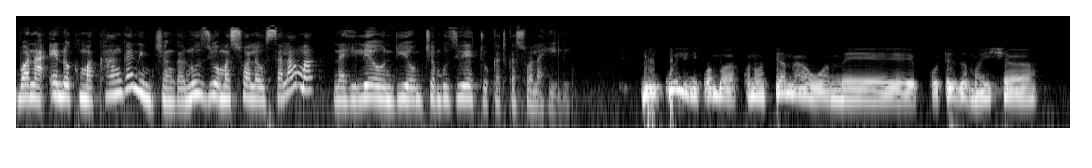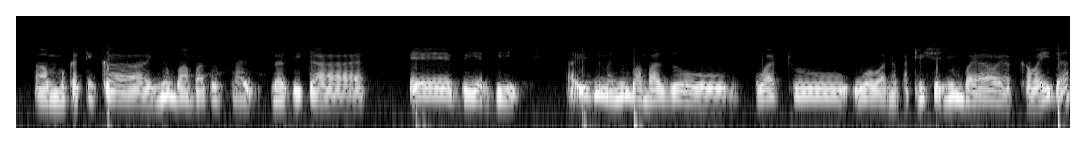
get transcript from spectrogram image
Bwana Enoch Makanga ni mchanganuzi wa masuala ya usalama na hii leo ndiyo mchambuzi wetu katika swala hili. Ni ukweli ni kwamba kuna wasichana wamepoteza maisha um, katika nyumba ambazo tunaziita Airbnb. Hizi uh, ni manyumba ambazo watu huwa wanabadilisha nyumba yao ya kawaida,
